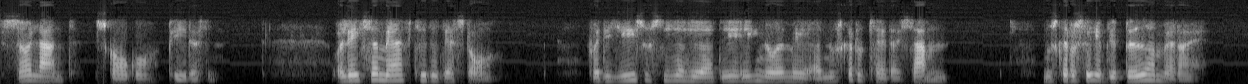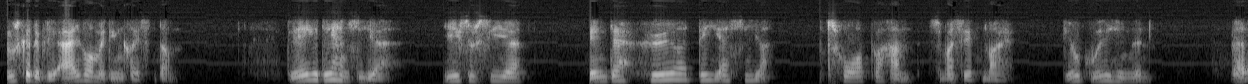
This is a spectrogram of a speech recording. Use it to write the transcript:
Så langt Skovgård Petersen. Og læg så mærke til det, der står. Fordi Jesus siger her, det er ikke noget med, at nu skal du tage dig sammen. Nu skal du se at blive bedre med dig. Nu skal det blive alvor med din kristendom. Det er ikke det, han siger. Jesus siger, den, der hører det, jeg siger, og tror på ham, som har sendt mig. Det er jo Gud i himlen. Hvad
